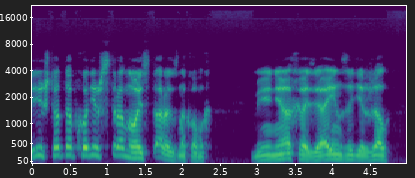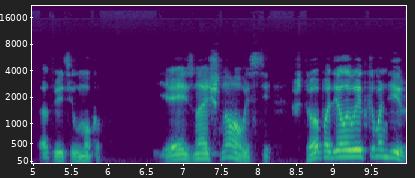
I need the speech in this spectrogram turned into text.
Ты что-то обходишь страной старых знакомых. Меня хозяин задержал, — ответил Моков. — Есть, значит, новости. Что поделывает командир?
